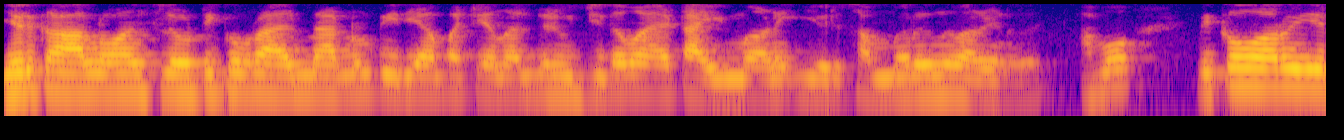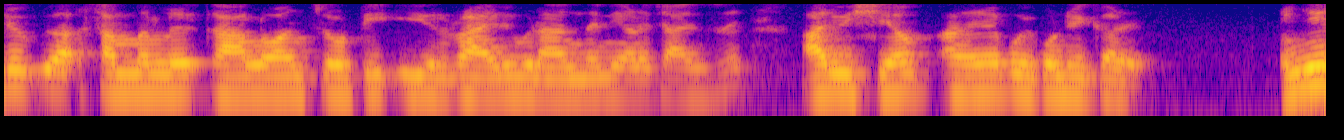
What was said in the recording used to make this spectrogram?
ഈ ഒരു കാർലോ ആൻസലോട്ടിക്കും റയൽ മാഡിനും പിരിയാൻ പറ്റിയ നല്ലൊരു ഉചിതമായ ടൈമാണ് ഈ ഒരു സമ്മർ എന്ന് പറയുന്നത്. അപ്പോൾ മിക്കവാറും ഈ ഒരു സമ്മറിൽ കാർലോ ആൻസലോട്ടി ഈ ഒരു റയൽ വിടാൻ തന്നെയാണ് ചാൻസ് ആ ഒരു വിഷയം അങ്ങനെ പോയിക്കൊണ്ടിരിക്കുകയാണ്. ഇനി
